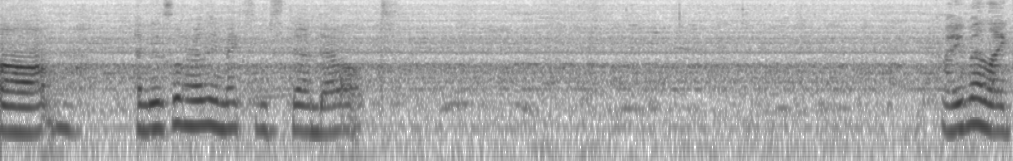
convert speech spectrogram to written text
Um, and this one really makes them stand out. I even like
